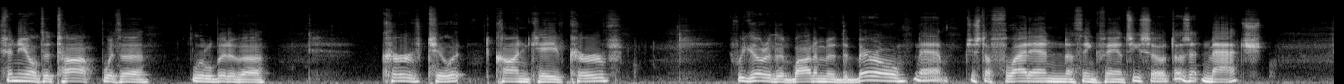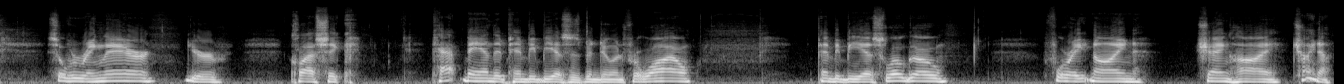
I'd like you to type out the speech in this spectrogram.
finial at the top with a little bit of a curve to it, concave curve. If we go to the bottom of the barrel, nah, just a flat end, nothing fancy, so it doesn't match. Silver ring there, your classic cap band that Pen BBS has been doing for a while. Pen BBS logo, 489 Shanghai, China.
